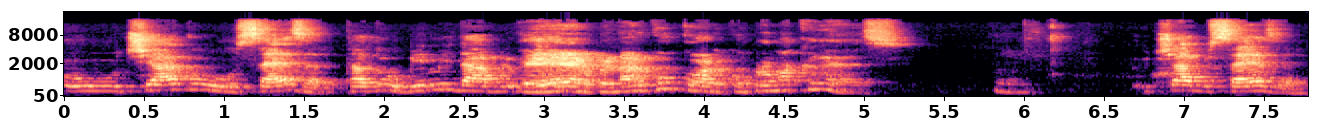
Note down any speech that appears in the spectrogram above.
O Thiago César, Cadu, BMW. É, o Bernardo concorda, compra uma Macan S. O Thiago César,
